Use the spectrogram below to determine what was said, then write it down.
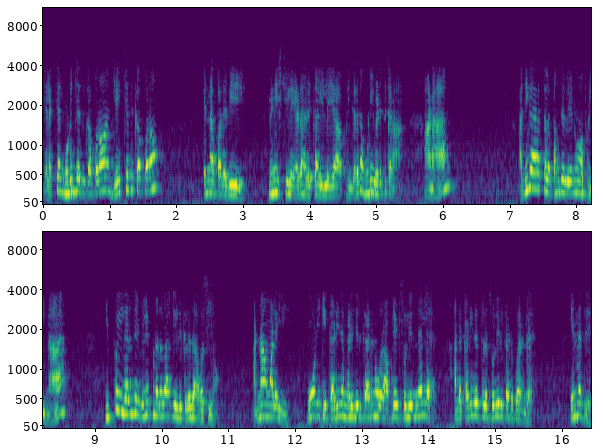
எலெக்ஷன் முடிஞ்சதுக்கப்புறம் ஜெயிச்சதுக்கப்புறம் என்ன பதவி? மினிஸ்ட்ரியில் இடம் இருக்கா இல்லையா அப்படிங்கிறத முடிவு எடுத்துக்கலாம் ஆனால் அதிகாரத்தில் பங்கு வேணும் அப்படின்னா இப்போயிலேருந்தே விழிப்புணர்வாக இருக்கிறது அவசியம். அண்ணாமலை மோடிக்கு கடிதம் எழுதியிருக்காருன்னு ஒரு அப்டேட் சொல்லியிருந்தேன்ல. அந்த கடிதத்தில் சொல்லியிருக்காரு பாருங்க. என்னது?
